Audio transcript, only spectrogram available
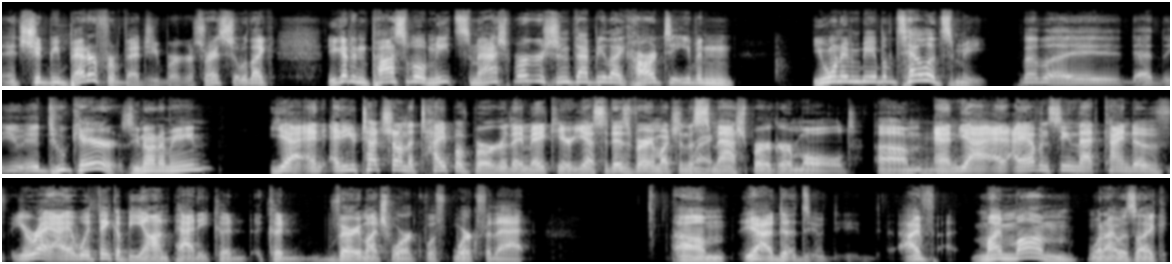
it should be better for veggie burgers, right? So like you got an impossible meat smash burger, shouldn't that be like hard to even you won't even be able to tell it's meat. The- the- uh, you- it- who cares? You know what I mean? Yeah, and, and you touched on the type of burger they make here. Yes, it is very much in the Right. smash burger mold. Um, and yeah, I, I haven't seen that kind of. You're right. I would think a Beyond Patty could could very much work with work for that. Um, yeah, d- d- I've my mom when I was like,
